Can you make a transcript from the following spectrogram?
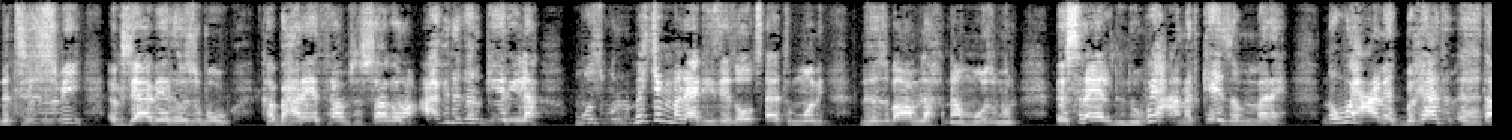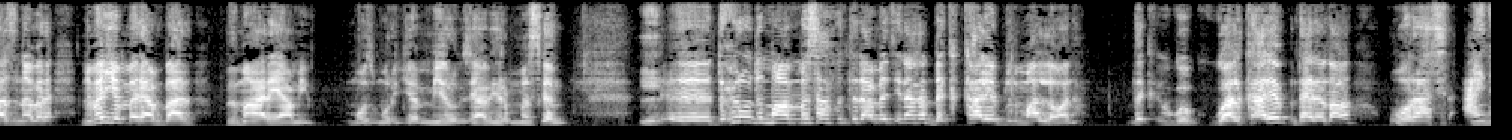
ነቲ ህዝቢ እግዚኣብሔር ህዝቡ ካብ ባሕሪ ኤርትራ ምስ ዓብ ነገር ገይሩ ኢላ መዝሙር ንመጀመርያ ግዜ ዘውፅአት እሞኒ ንህዝቢ ኣምላኽ ናብ መዝሙር እስራኤል ንነዊሕ ዓመት ከይዘመረ ነዊሕ ዓመት ብክያትን እህታ ዝነበረ ንመጀመርያ እምበር ብማርያም እዩ መዝሙር ጀሚሩ። እግዚኣብሔር መስገን ድሕሩ ድማ መሳፍንቲ ዳ መፂና ደቂ ካሌብ ድማ ኣለዋና ጓል ካሌብ እንታይ ለና ወራሲት ዓይኒ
